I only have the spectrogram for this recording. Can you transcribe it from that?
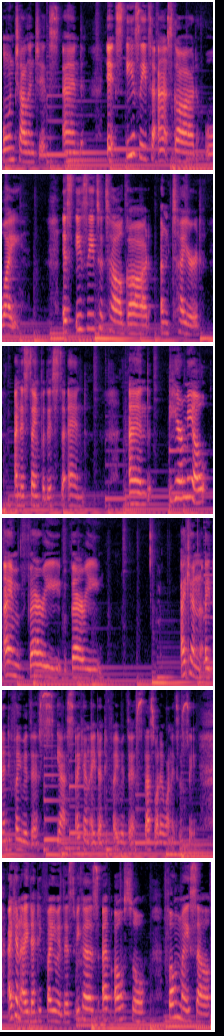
own challenges, and it's easy to ask God why it's easy to tell God, I'm tired and it's time for this to end. And hear me out, I am very, very. I can identify with this. Yes, I can identify with this. That's what I wanted to say. I can identify with this because I've also found myself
